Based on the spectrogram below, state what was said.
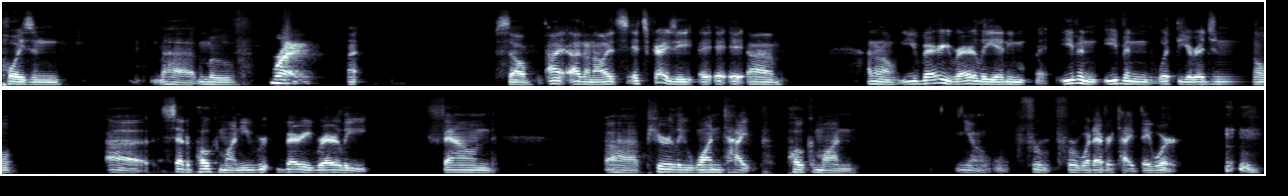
poison uh, move. right. So I, I don't know. It's it's crazy. It, it, it, um, I don't know. You very rarely any even even with the original uh, set of Pokemon, you r- very rarely found uh, purely one type Pokemon. You know, for for whatever type they were.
